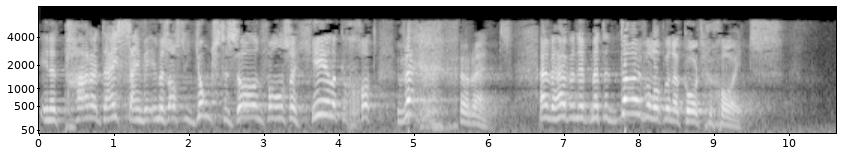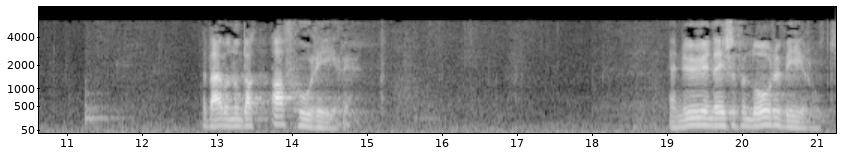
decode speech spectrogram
In het paradijs zijn we immers als de jongste zoon van onze heerlijke God weggerend. En we hebben het met de duivel op een akkoord gegooid. De Bijbel noemt dat afhoereren. En nu in deze verloren wereld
